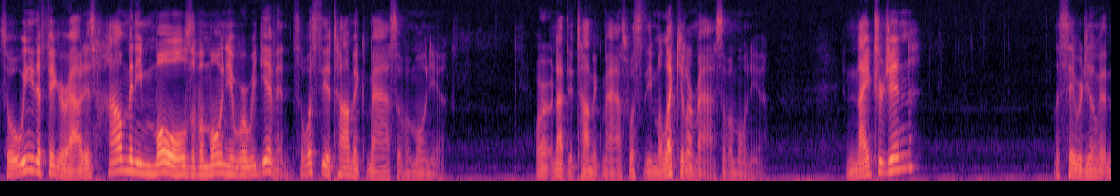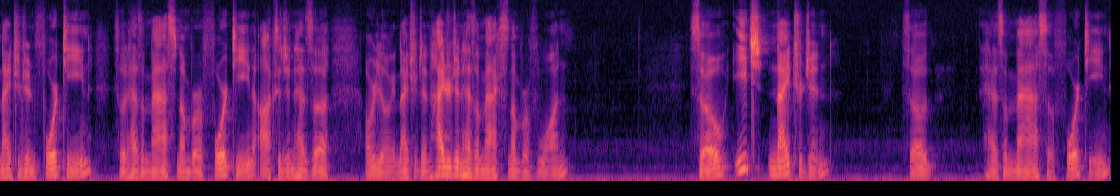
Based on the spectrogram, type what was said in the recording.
So what we need to figure out is how many moles of ammonia were we given? So what's the atomic mass of ammonia? Or not the atomic mass, what's the molecular mass of ammonia? Nitrogen, let's say we're dealing with nitrogen 14, so it has a mass number of 14. Oxygen has a, or we're dealing with nitrogen. Hydrogen has a mass number of 1. So each nitrogen, so has a mass of 14.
